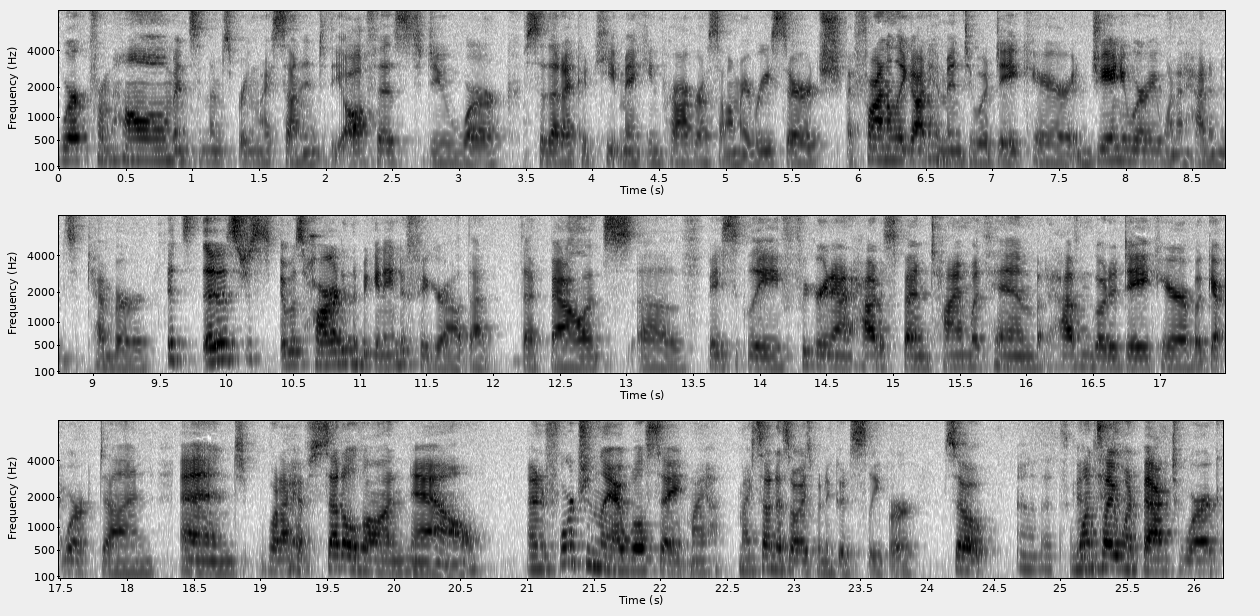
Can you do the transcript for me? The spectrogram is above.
work from home and sometimes bring my son into the office to do work so that I could keep making progress on my research. I finally got him into a daycare in January when I had him in September. It's it was just it was hard in the beginning to figure out that that balance of basically figuring out how to spend time with him but have him go to daycare but get work done. And what I have settled on now and unfortunately, I will say my my son has always been a good sleeper. So Oh, once I went back to work,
